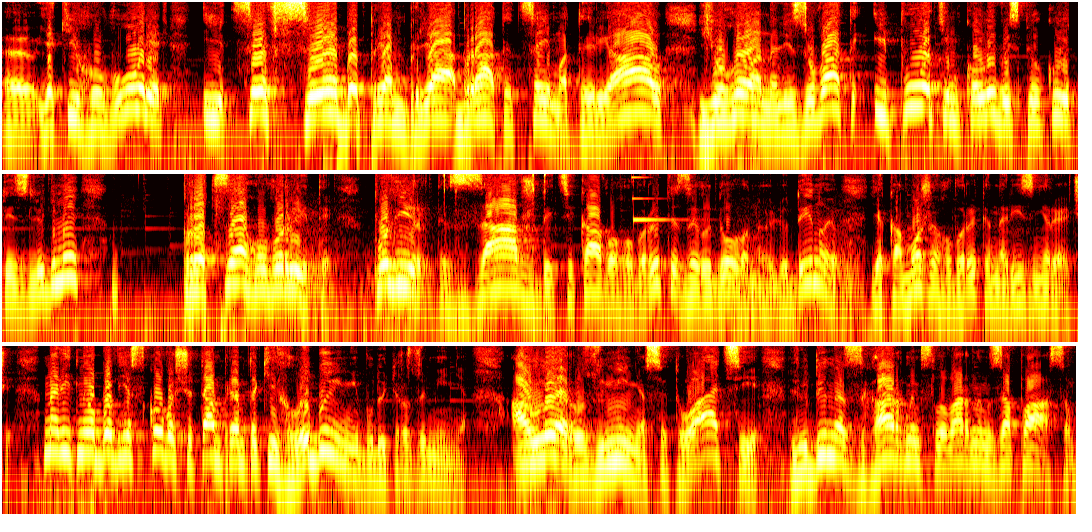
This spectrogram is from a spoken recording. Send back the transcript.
е, які говорять, і це в себе прям брати цей матеріал, його аналізувати, і потім, коли ви спілкуєтесь з людьми, про це говорити. Повірте, завжди цікаво говорити з ерудованою людиною, яка може говорити на різні речі. Навіть не обов'язково, що там прям такі глибинні будуть розуміння, але розуміння ситуації людина з гарним словарним запасом.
